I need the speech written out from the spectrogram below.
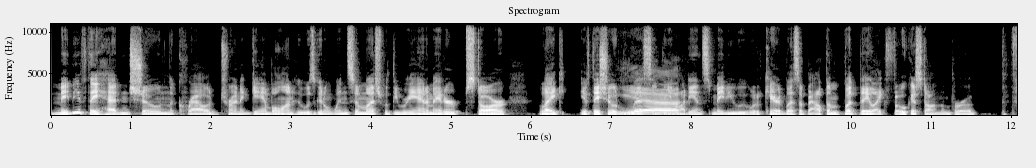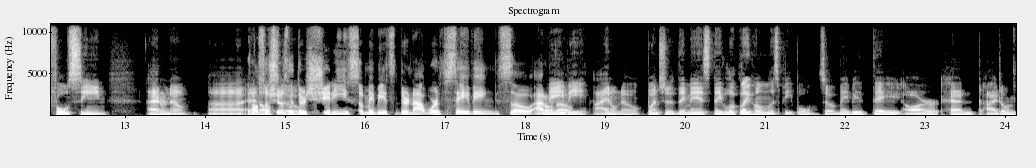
Maybe if they hadn't shown the crowd trying to gamble on who was going to win so much with the reanimator star, like if they showed less of the audience, maybe we would have cared less about them. But they like focused on them for a full scene. I don't know. Uh, it and also, shows that they're shitty. So maybe it's they're not worth saving. So I don't know. maybe I don't know. Bunch of they may they look like homeless people, so maybe they are, and I don't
